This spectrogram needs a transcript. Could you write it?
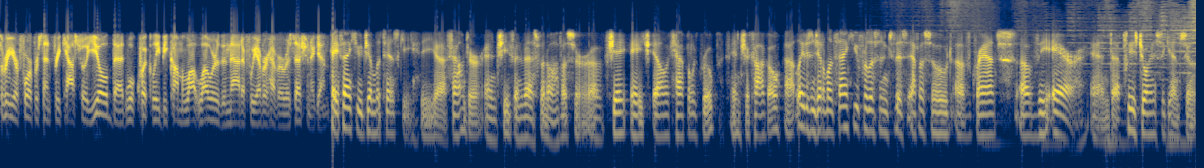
three or four percent free cash flow yield that will quickly become a lot lower than that if we ever have a recession again. Hey, thank you, Jim Litinsky, the uh, founder and chief investment officer of JHL Capital Group in Chicago. Uh, ladies and gentlemen, thank you for listening to this episode of Grants of the Air, and uh, please join us again soon.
